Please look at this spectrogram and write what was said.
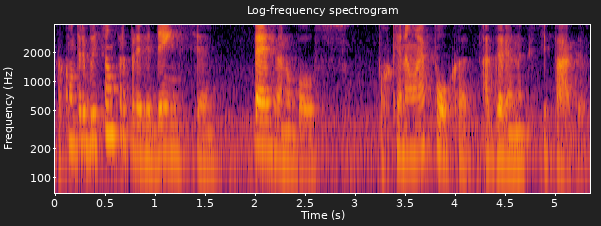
A contribuição para a Previdência pesa no bolso, porque não é pouca a grana que se paga.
